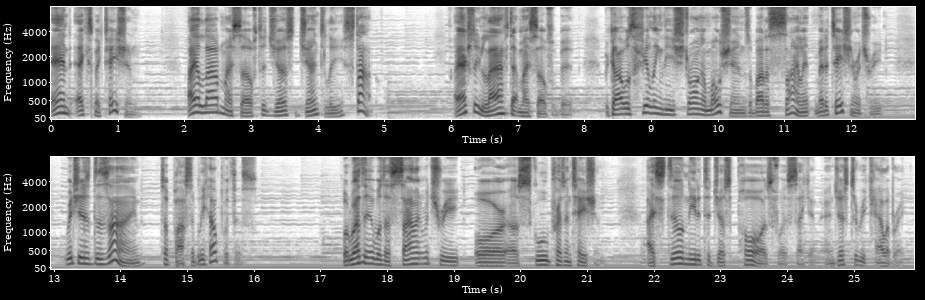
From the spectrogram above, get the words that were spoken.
and expectation, I allowed myself to just gently stop. I actually laughed at myself a bit because I was feeling these strong emotions about a silent meditation retreat, which is designed to possibly help with this. But whether it was a silent retreat or a school presentation, I still needed to just pause for a second and just to recalibrate.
